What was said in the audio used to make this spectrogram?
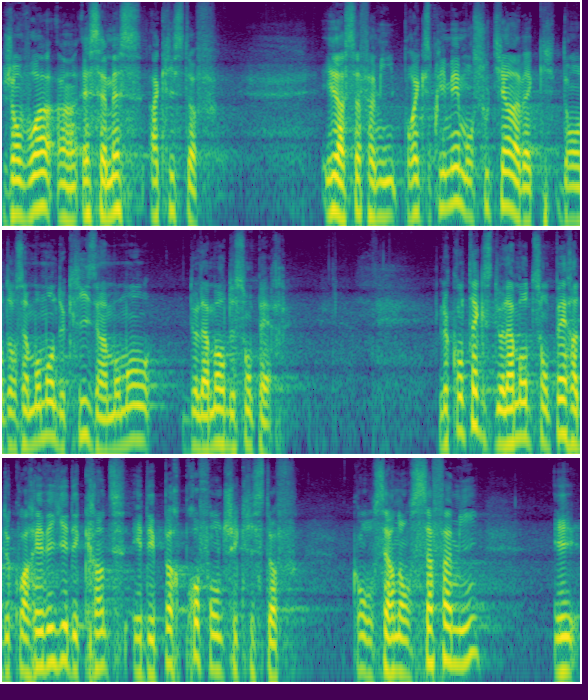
j'envoie un SMS à Christophe et à sa famille pour exprimer mon soutien dans, dans un moment de crise, un moment de la mort de son père. Le contexte de la mort de son père a de quoi réveiller des craintes et des peurs profondes chez Christophe concernant sa famille et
